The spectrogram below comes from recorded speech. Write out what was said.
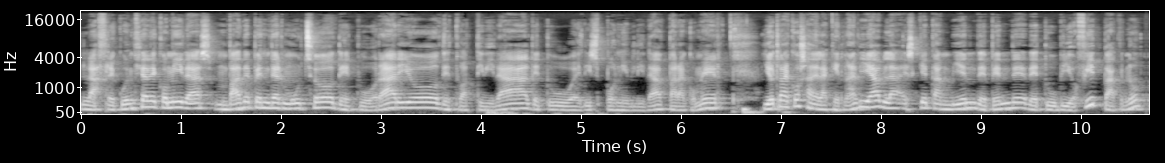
la frecuencia de comidas va a depender mucho de tu horario, de tu actividad, de tu eh, disponibilidad para comer. Y otra cosa de la que nadie habla es que también depende de tu biofeedback, ¿no?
